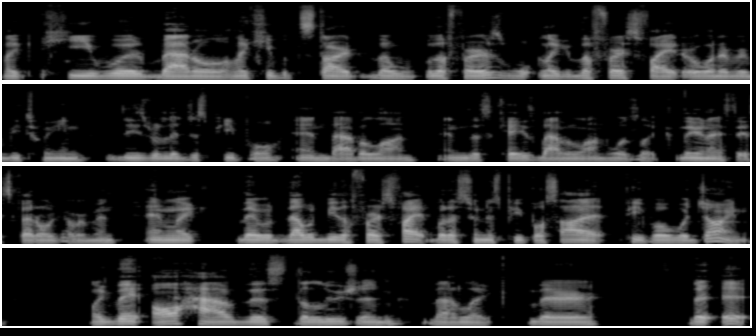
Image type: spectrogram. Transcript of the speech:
like he would battle, like he would start the the first like the first fight or whatever between these religious people and Babylon. In this case, Babylon was like the United States federal government, and like they would that would be the first fight. But as soon as people saw it, people would join. Like they all have this delusion that like they're they're it,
